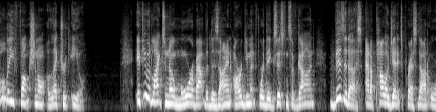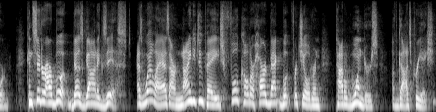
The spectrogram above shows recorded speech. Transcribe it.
fully functional electric eel. If you would like to know more about the design argument for the existence of God, visit us at apologeticspress.org. Consider our book, Does God Exist? as well as our 92-page full-color hardback book for children titled Wonders of God's Creation.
